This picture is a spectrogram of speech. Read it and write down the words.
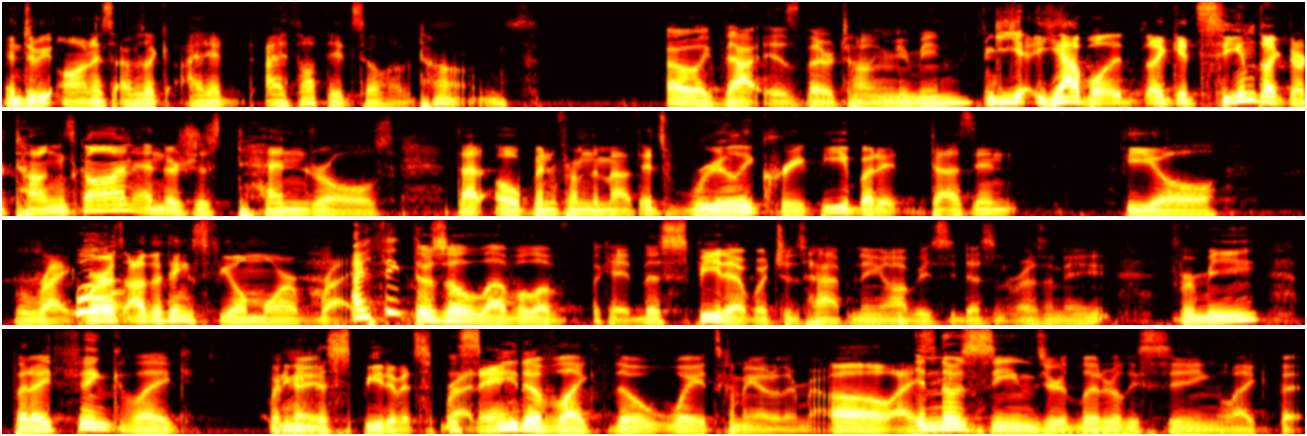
And to be honest i was like i did i thought they'd still have tongues. Oh, like that is their tongue, you mean? yeah yeah well it, like it seems like their tongue's gone and there's just tendrils that open from the mouth. It's really creepy but it doesn't feel right. Well, whereas other things feel more right. I think there's a level of okay, the speed at which it's happening obviously doesn't resonate for me, but I think like what do you mean the speed of it the spreading speed of like the way it's coming out of their mouth. Oh, I see. In see. those scenes, you're literally seeing like the.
